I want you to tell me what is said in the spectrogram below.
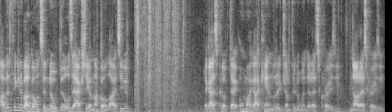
I've been thinking about going to no builds, actually. I'm not going to lie to you. That guy's cooked. That, oh my god, I can't literally jump through the window. That's crazy. No, that's crazy.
